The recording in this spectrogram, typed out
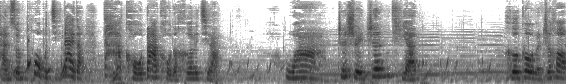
参孙迫不及待的大口大口的喝了起来。哇，这水真甜！喝够了之后，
